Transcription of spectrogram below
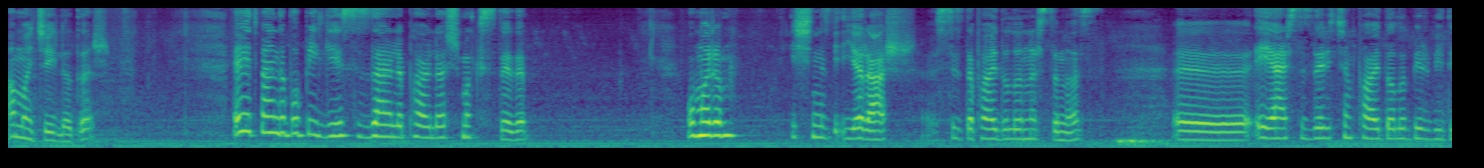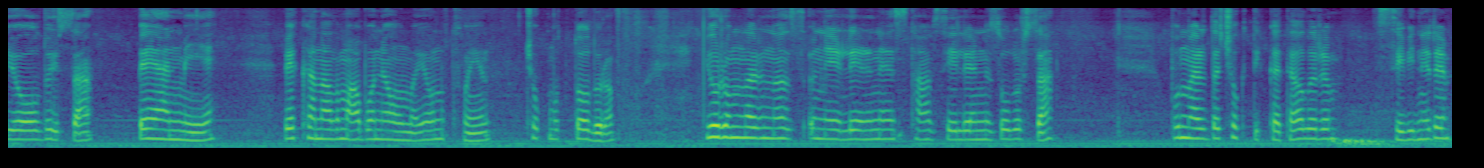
amacıyladır. Evet ben de bu bilgiyi sizlerle paylaşmak istedim. Umarım işiniz yarar. Siz de faydalanırsınız. Ee, eğer sizler için faydalı bir video olduysa beğenmeyi ve kanalıma abone olmayı unutmayın. Çok mutlu olurum. Yorumlarınız, önerileriniz, tavsiyeleriniz olursa bunları da çok dikkate alırım. Sevinirim.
